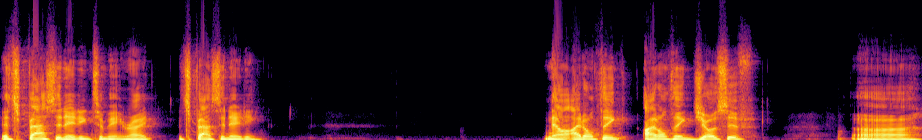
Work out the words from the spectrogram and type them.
it's fascinating to me, right? It's fascinating. Now, I don't think I don't think Joseph uh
